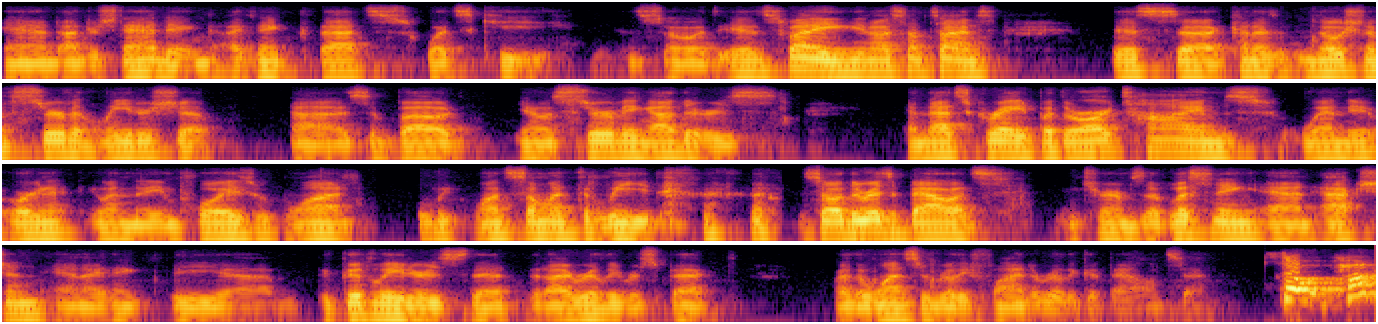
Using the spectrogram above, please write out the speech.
and understanding, I think that's what's key. And so it, it's funny, you know, sometimes – this uh, kind of notion of servant leadership uh, is about you know serving others, and that's great. But there are times when the organ- when the employees want want someone to lead. so there is a balance in terms of listening and action, and I think the um, the good leaders that that I really respect are the ones that really find a really good balance there. So talk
